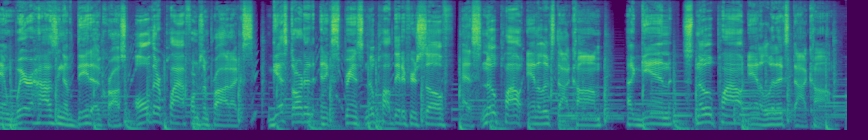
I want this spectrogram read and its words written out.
and warehousing of data across all their platforms and products. Get started and experience Snowplow data for yourself at snowplowanalytics.com. Again, snowplowanalytics.com.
